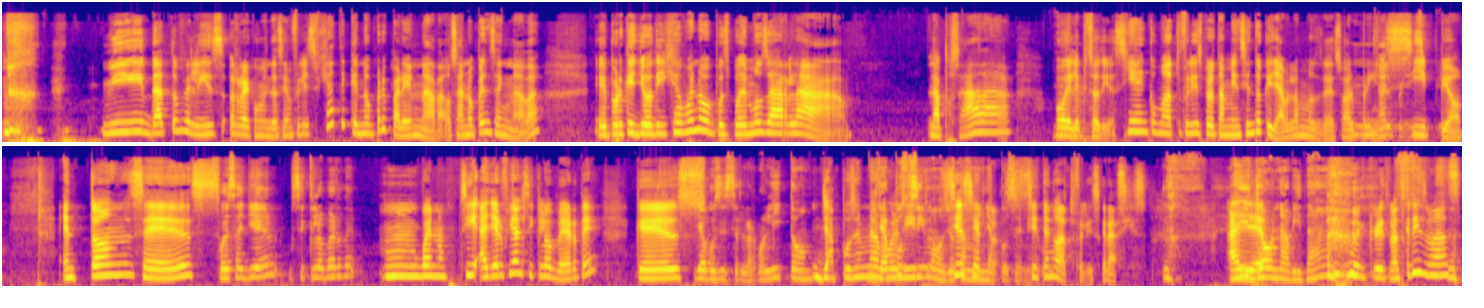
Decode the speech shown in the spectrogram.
mi dato feliz o recomendación feliz. Fíjate que no preparé nada, o sea, no pensé en nada. eh, porque yo dije, bueno, pues podemos dar la, la posada o el episodio 100 como dato feliz, pero también siento que ya hablamos de eso al Mm, al principio. Entonces, Pues ayer, ciclo verde, mm, bueno, sí, ayer fui al ciclo verde, que es... ya pusiste el arbolito. Ya puse mi Ya arbolito. pusimos, yo sí, es también ya puse mi Sí, tengo dato feliz, gracias. Y Ayer, yo Navidad. Christmas, Christmas.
